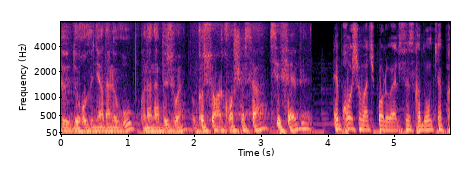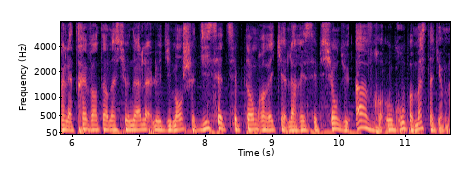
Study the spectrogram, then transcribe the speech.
de, de revenir dans le groupe. On en a besoin. Donc on se raccroche à ça. C'est faible. Et prochain match pour l'OL, ce sera donc après la trêve internationale le dimanche 17 septembre avec la réception du Havre au groupe Ama Stadium.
